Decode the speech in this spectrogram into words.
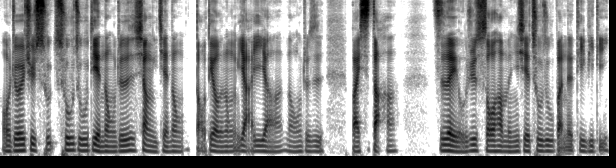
我就会去出出租店那种，就是像以前那种倒掉的那种牙医啊，然后就是百事达之类的，我去收他们一些出租版的 DVD。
